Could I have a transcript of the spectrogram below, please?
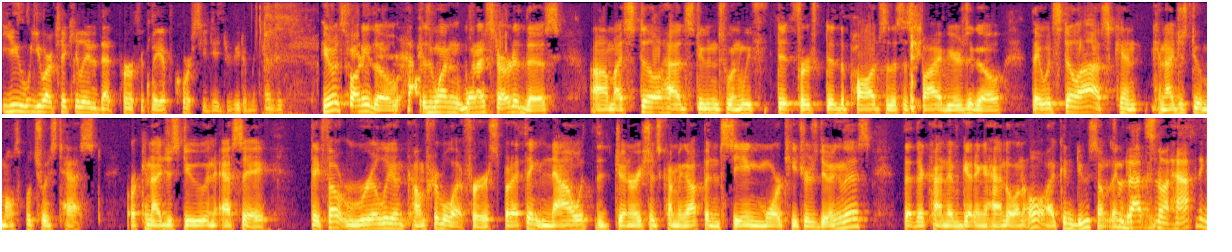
you you articulated that perfectly. Of course you did. You're Vito McKenzie. You know what's funny though is when when I started this, um, I still had students when we did, first did the pod. So this is five years ago. They would still ask, "Can can I just do a multiple choice test, or can I just do an essay?" They felt really uncomfortable at first, but I think now with the generations coming up and seeing more teachers doing this, that they're kind of getting a handle on. Oh, I can do something. So that's not happening.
